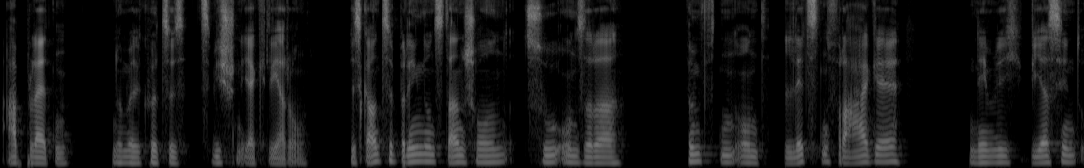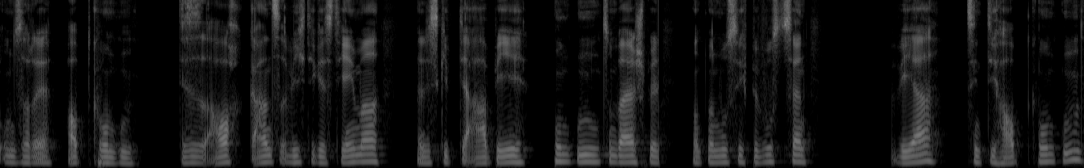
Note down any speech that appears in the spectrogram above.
ableiten. Nur mal kurz als Zwischenerklärung. Das Ganze bringt uns dann schon zu unserer fünften und letzten Frage, nämlich wer sind unsere Hauptkunden? Das ist auch ganz ein wichtiges Thema, weil es gibt ja A, B-Kunden zum Beispiel und man muss sich bewusst sein, wer sind die Hauptkunden?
